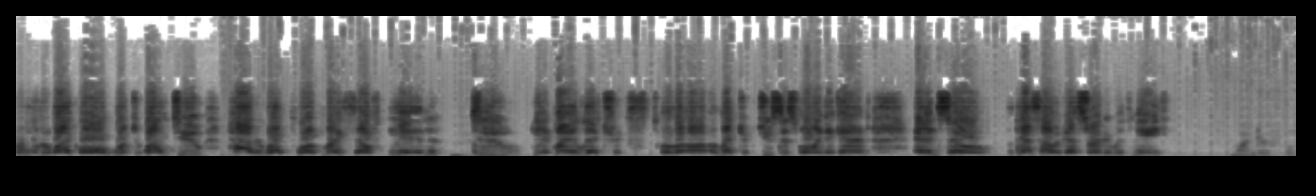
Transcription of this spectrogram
Who do I call? What do I do? How do I plug myself in mm-hmm. to get my electric uh, electric juices flowing again? And so that's how it got started with me. Wonderful.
